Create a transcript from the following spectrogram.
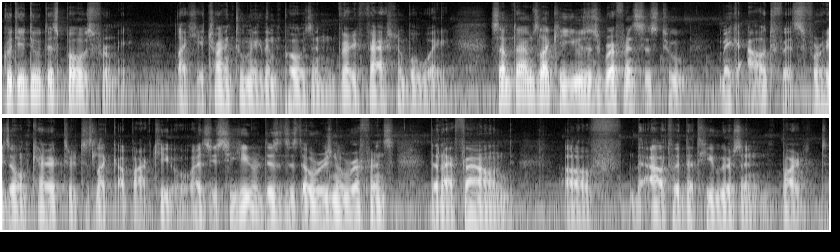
could you do this pose for me like he trying to make them pose in very fashionable way sometimes like he uses references to make outfits for his own character, just like Abbacchio. As you see here, this, is the original reference that I found of the outfit that he wears in part,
